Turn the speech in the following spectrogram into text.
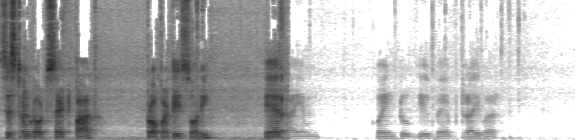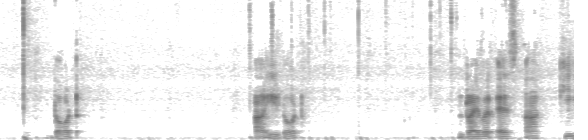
system dot set path properties sorry. Here I am going to give web driver dot ie dot driver as a key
